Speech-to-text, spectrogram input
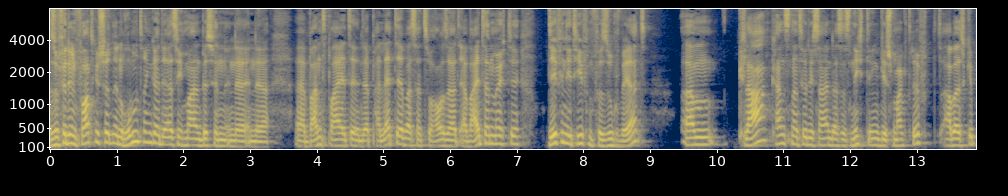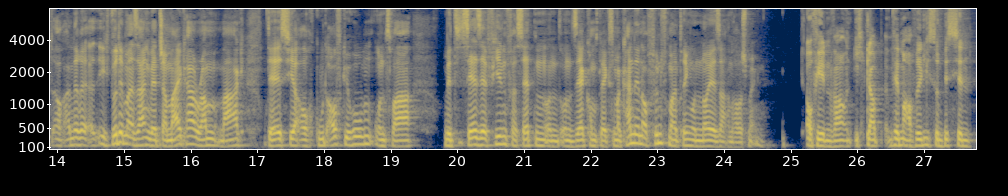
Also für den fortgeschrittenen Rumtrinker, der sich mal ein bisschen in der, in der äh, Bandbreite, in der Palette, was er zu Hause hat, erweitern möchte, definitiv ein Versuch wert. Ähm, klar kann es natürlich sein, dass es nicht den Geschmack trifft, aber es gibt auch andere. also Ich würde mal sagen, wer Jamaika Rum mag, der ist hier auch gut aufgehoben und zwar mit sehr, sehr vielen Facetten und, und sehr komplex. Man kann den auch fünfmal trinken und neue Sachen rausschmecken. Auf jeden Fall. Und ich glaube, wenn man auch wirklich so ein bisschen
